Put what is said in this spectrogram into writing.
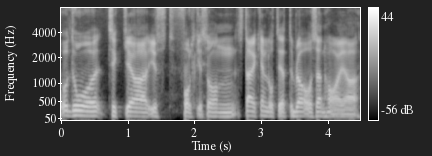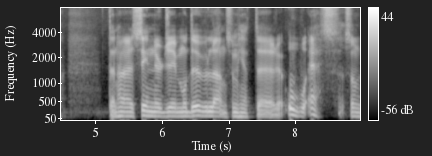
och då tycker jag just Folkesson, stärken låter jättebra och sen har jag den här Synergy-modulen som heter OS som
